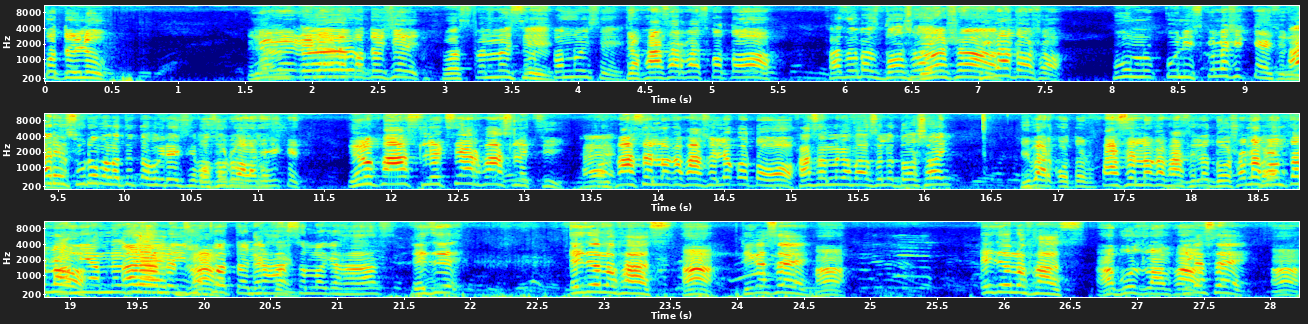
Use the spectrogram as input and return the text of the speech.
কত হইল? কত হইছে? পঁচপান্ন হয়েছে পঞ্চান্ন হইছে। পাঁচ আর পাঁচ কত? পাঁচ পাঁচ দশ হয়। দশ কোন কোন স্কুলে শিক্ষা আইছো আরে ছোট বেলাতে তো হইরাইছে পাঁচ ছোট পাঁচ শিক্ষা এনো পাঁচ লেখছি আর পাঁচ লেখছি। হ্যাঁ। আর পাঁচের লগে পাঁচ হইলে কত? পাঁচ আর লাগা পাঁচ হলে দশ হয়। এবার কত? পাঁচের লগে পাঁচ হইলে দশ না পঞ্চান্ন? আমি আপনার আরে আমরা এই- যোগ হ্যাঁ, না দেখুন। হাসর লগে হাস। এই যে এই যে হলো ফাঁস। হ্যাঁ। ঠিক আছে? হ্যাঁ। এই যে হলো ফাঁস। হ্যাঁ বুঝলাম ঠিক আছে? হ্যাঁ।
